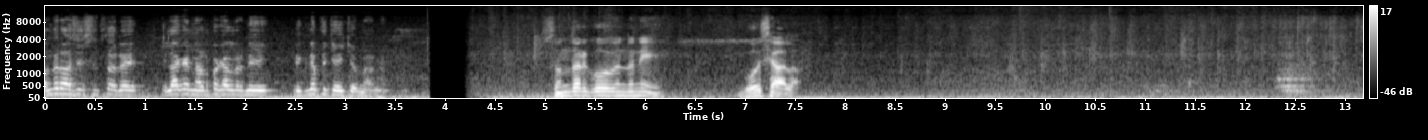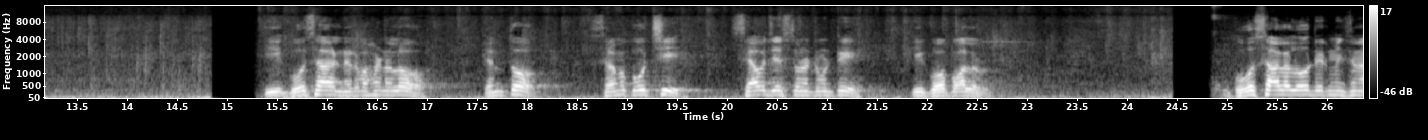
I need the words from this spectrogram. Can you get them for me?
అందరు ఆశీస్సులతోనే ఇలాగే నడపగలరని విజ్ఞప్తి చేయుచున్నాను. సుందర్ గోవిందుని గోశాల. ఈ గోశాల నిర్వహణలో ఎంతో శ్రమ కూర్చి సేవ చేస్తున్నటువంటి ఈ గోపాలుడు. గోశాలలో నిర్మించిన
